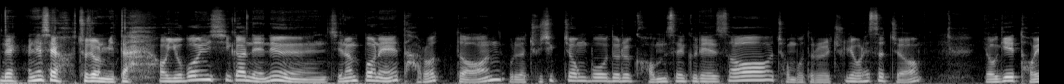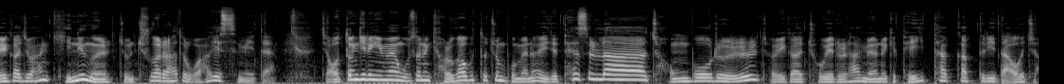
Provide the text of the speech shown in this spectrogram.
네 안녕하세요. 조정입니다. 어, 이번 시간에는 지난번에 다뤘던 우리가 주식 정보들을 검색을 해서 정보들을 출력을 했었죠. 여기에 더해 가지고 한 기능을 좀 추가를 하도록 하겠습니다. 자, 어떤 기능이면 우선은 결과부터 좀 보면은 이제 테슬라 정보를 저희가 조회를 하면 이렇게 데이터 값들이 나오죠.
